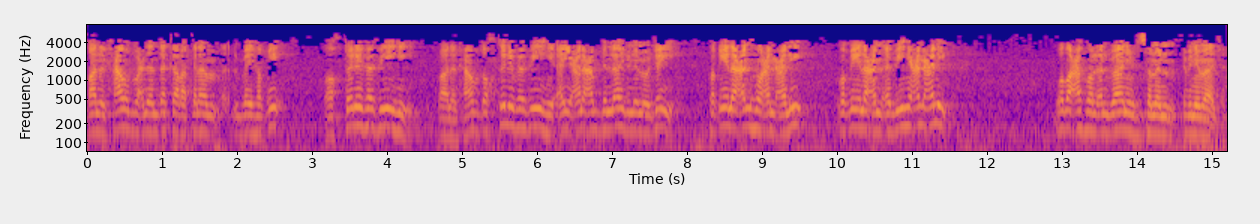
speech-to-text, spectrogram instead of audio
قال الحافظ بعد أن ذكر كلام البيهقي واختلف فيه قال الحافظ اختلف فيه أي على عبد الله بن نجي فقيل عنه عن علي وقيل عن أبيه عن علي. وضعفه الألباني في سنن ابن ماجه.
